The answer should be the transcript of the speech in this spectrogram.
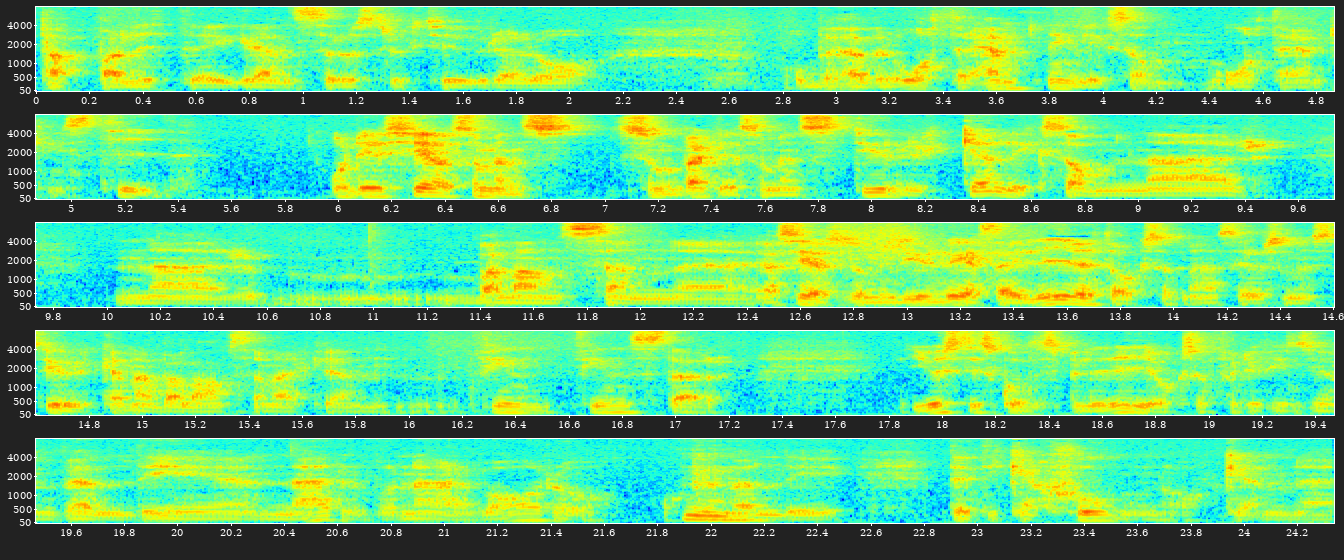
tappar lite gränser och strukturer och, och behöver återhämtning liksom. Återhämtningstid. Och det ser jag som, en, som verkligen som en styrka liksom när när balansen, eh, jag ser det som en resa i livet också, men jag ser det som en styrka när balansen verkligen fin, finns där. Just i skådespeleri också, för det finns ju en väldig nerv och närvaro och mm. en väldig dedikation och en, eh,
